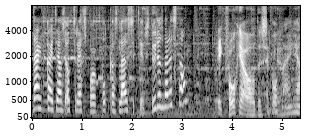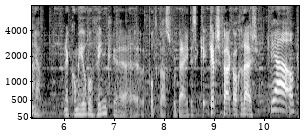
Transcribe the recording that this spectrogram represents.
Daar kan je trouwens ook terecht voor podcast luistertips. Doe je dat wel eens dan? Ik volg jou al, dus. Ik, volg mij, ja. ja. En er komen heel veel Vink-podcasts voorbij. Dus ik, ik, heb ze vaak al geluisterd. Ja, oké.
